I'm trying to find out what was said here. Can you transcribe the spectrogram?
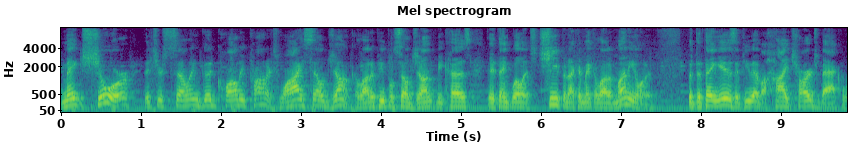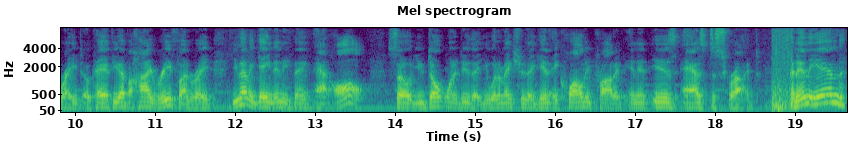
make sure that you're selling good quality products. Why sell junk? A lot of people sell junk because they think well it's cheap and I can make a lot of money on it. But the thing is if you have a high chargeback rate okay if you have a high refund rate you haven't gained anything at all. So you don't want to do that. You want to make sure they get a quality product and it is as described. And in the end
